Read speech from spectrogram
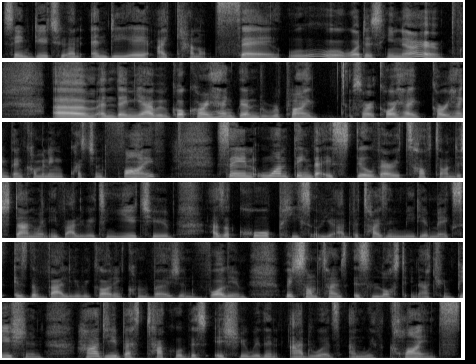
saying due to an NDA, I cannot say. Ooh, what does he know? Um, and then yeah, we've got Corey Hank then replying sorry, Corey Heng, Corey Heng then coming in question five, saying one thing that is still very tough to understand when evaluating YouTube as a core piece of your advertising media mix is the value regarding conversion volume, which sometimes is lost in attribution. How do you best tackle this issue within AdWords and with clients?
